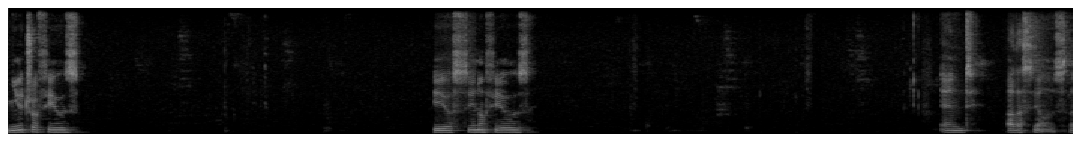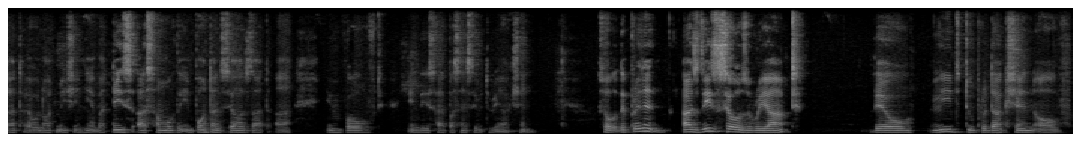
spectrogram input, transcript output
neutrophils, eosinophils, and other cells that I will not mention here, but these are some of the important cells that are involved in this hypersensitivity reaction. So the present as these cells react, they'll lead to production of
